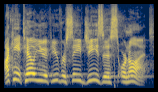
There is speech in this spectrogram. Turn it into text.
I can't tell you if you've received Jesus or not.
